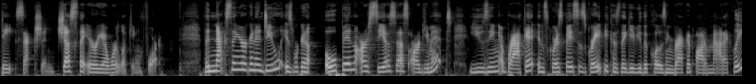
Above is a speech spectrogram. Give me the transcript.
date section, just the area we're looking for. The next thing you're going to do is we're going to open our CSS argument using a bracket. In Squarespace is great because they give you the closing bracket automatically.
